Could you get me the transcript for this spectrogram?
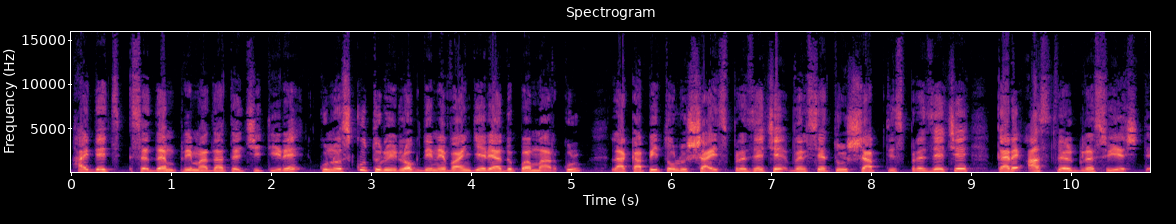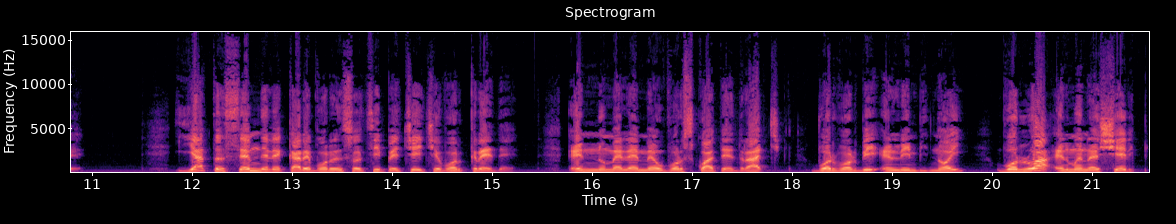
Haideți să dăm prima dată citire cunoscutului loc din Evanghelia după Marcul, la capitolul 16, versetul 17, care astfel grăsuiește. Iată semnele care vor însoți pe cei ce vor crede. În numele meu vor scoate dragi, vor vorbi în limbi noi, vor lua în mână șerpi,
